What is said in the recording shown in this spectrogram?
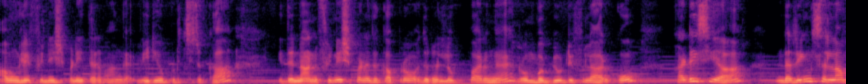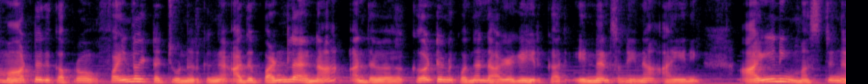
அவங்களே ஃபினிஷ் பண்ணி தருவாங்க. வீடியோ பிடிச்சிருக்கா? இது நான் ஃபினிஷ் பண்ணதுக்கப்புறம் அதோடய லுக் பாருங்கள் ரொம்ப பியூட்டிஃபுல்லாக இருக்கும். கடைசியாக இந்த ரிங்ஸ் எல்லாம் மாட்டினதுக்கப்புறம் ஃபைனல் டச் ஒன்று இருக்குங்க. அது பண்ணலன்னா அந்த கர்ட்டனுக்கு வந்து அந்த அழகே இருக்காது. என்னன்னு சொன்னீங்கன்னா அயனிங் அயனிங் மஸ்ட்டுங்க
